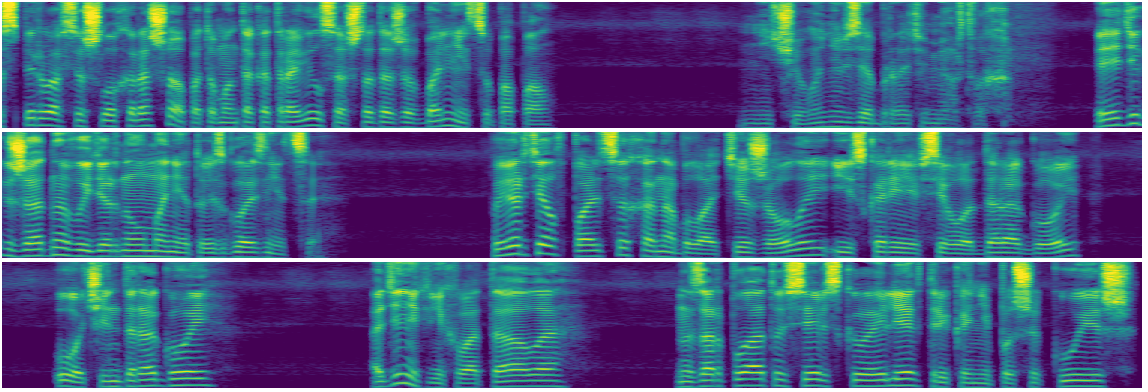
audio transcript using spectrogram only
Сперва все шло хорошо, а потом он так отравился, что даже в больницу попал. «Ничего нельзя брать у мертвых», Эдик жадно выдернул монету из глазницы. Повертел в пальцах, она была тяжелой и, скорее всего, дорогой, очень дорогой. А денег не хватало. На зарплату сельского электрика не пошикуешь.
